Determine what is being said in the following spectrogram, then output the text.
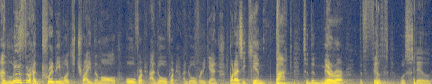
And Luther had pretty much tried them all over and over and over again. But as he came back to the mirror, the filth was still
